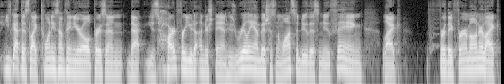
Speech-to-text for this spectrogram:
you've got this like 20 something year old person that is hard for you to understand who's really ambitious and wants to do this new thing like for the firm owner like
